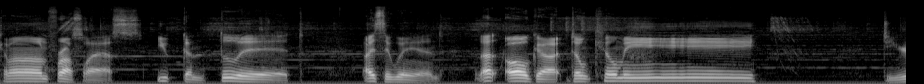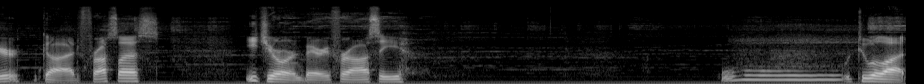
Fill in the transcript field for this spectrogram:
Come on, Froslass. You can do it. Icy Wind. That. Oh god, don't kill me. Dear God, Froslass. Eat your orange berry, Frosty. Ooh, do a lot.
